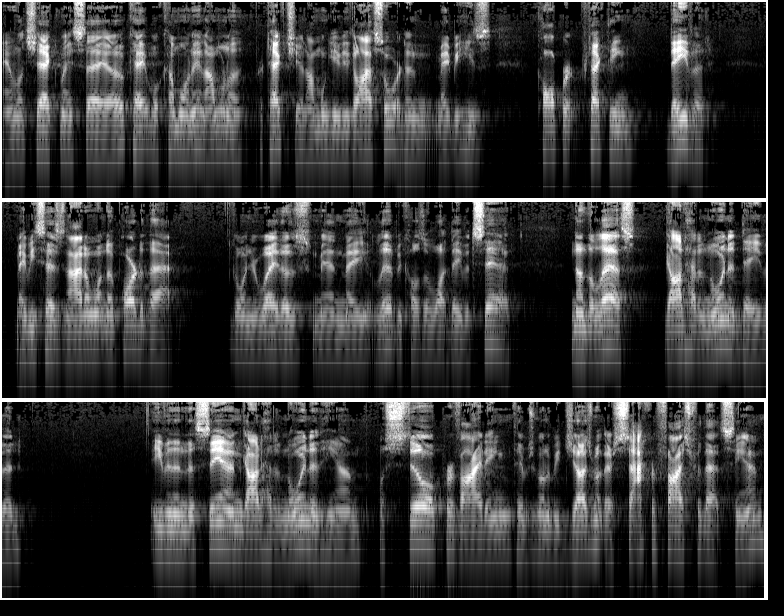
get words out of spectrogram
Ahimelech may say, okay, well, come on in. I want to protect you, and I'm going to give you the Goliath sword. And maybe he's culprit protecting David. Maybe he says, no, I don't want no part of that. Going your way, those men may live because of what David said. Nonetheless, God had anointed David even in the sin God had anointed him, was still providing. There was going to be judgment. There's sacrifice for that sin.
